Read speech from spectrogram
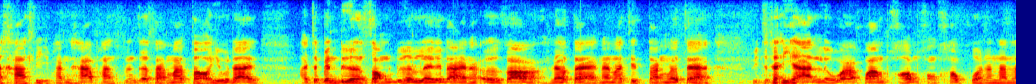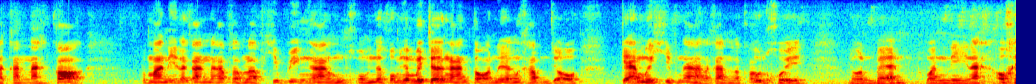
ราคา4 0 0 0 5,000 ซึ่งก็สามารถต่ออายุได้ อาจจะเป็นเดือน 2 เดือนเลยก็ได้นะเออก็แล้วแต่นานาจิตตังแล้วแต่วิจารณญาณหรือว่าความพร้อมของครอบครัวนั้นๆละกันนะก็ ประมาณนี้แล้วกันนะครับสำหรับคลิปวิ่งงานของผมเนี่ยผมยังไม่เจองานต่อเนื่องนะครับ เดี๋ยวแก้มือคลิปหน้าแล้วกัน แล้วก็พูดคุยโดนแบนวันนี้นะ โอเค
